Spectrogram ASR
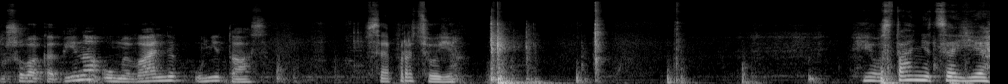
Душова кабіна, умивальник, унітаз. Все працює. І останнє це є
